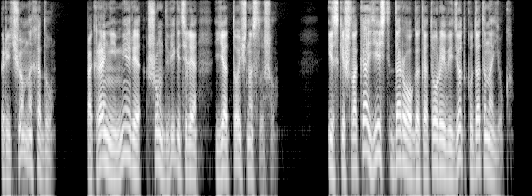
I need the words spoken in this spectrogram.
причем на ходу. По крайней мере, шум двигателя я точно слышал. Из кишлака есть дорога, которая ведет куда-то на юг.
